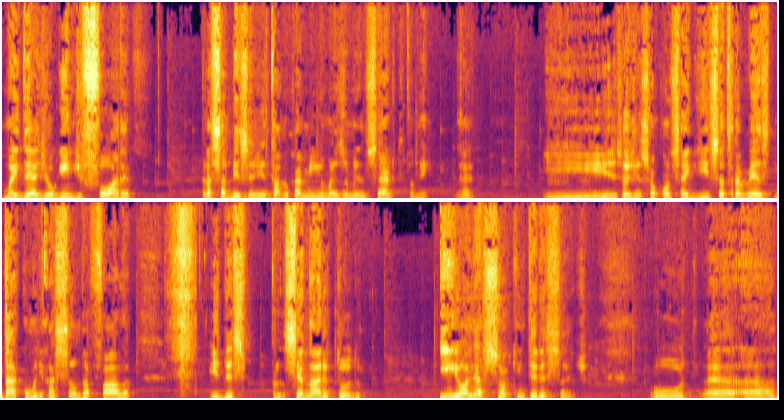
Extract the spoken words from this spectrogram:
uma ideia de alguém de fora para saber se a gente está no caminho mais ou menos certo também, né? E a gente só consegue isso através da comunicação, da fala e desse cenário todo. E olha só que interessante. O, é, a,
